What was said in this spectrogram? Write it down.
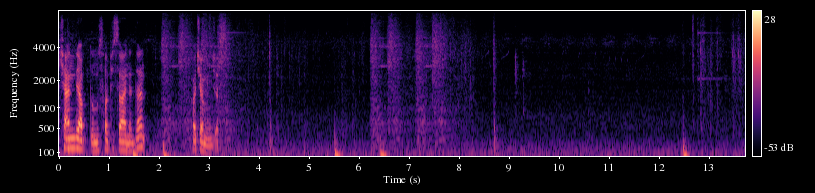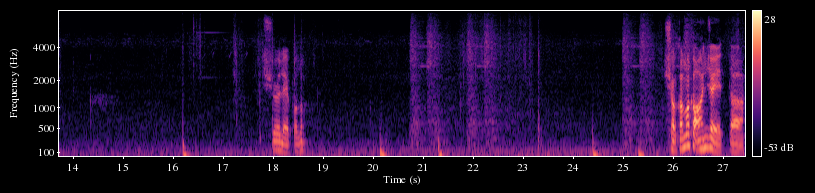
Kendi yaptığımız hapishaneden kaçamayacağız. Şöyle yapalım. Şaka maka anca yetti ha.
